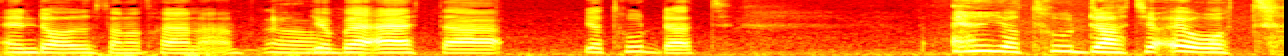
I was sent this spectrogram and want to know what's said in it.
en dag utan att träna. Ja. Jag började äta, jag trodde att jag trodde att jag åt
